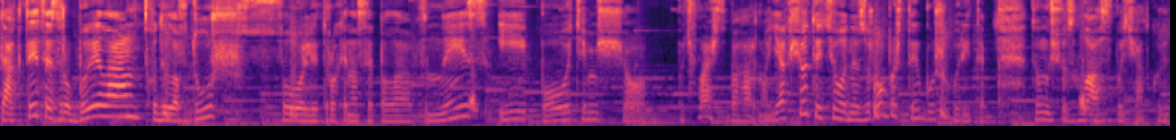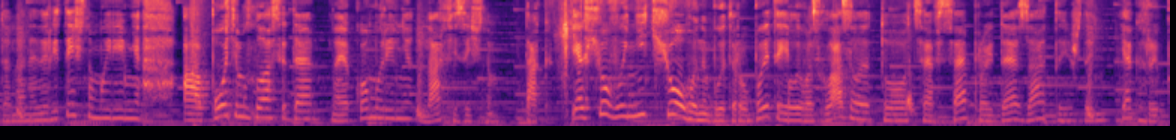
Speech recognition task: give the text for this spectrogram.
Так, ти це зробила, сходила в душ, солі трохи насипала вниз, і потім що? Почуваєш себе гарно. Якщо ти цього не зробиш, ти будеш хворіти. Тому що з глаз спочатку йде на енергетичному рівні, а потім з глаз йде на якому рівні? На фізичному. Так, якщо ви нічого не будете робити, коли вас глазили, то це все пройде за тиждень, як грип.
